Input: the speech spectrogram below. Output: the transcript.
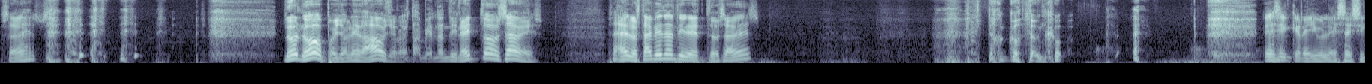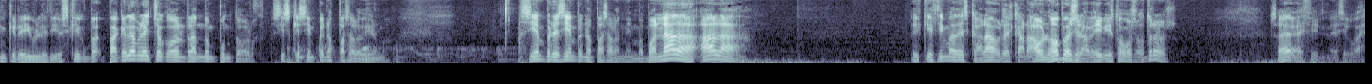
¿sabes? No, no, pues yo le he dado, si lo estás viendo en directo, ¿sabes? ¿Sabes? Lo estás viendo en directo, ¿sabes? Tonco, tonco. Es increíble, eso es increíble, tío. Es que, ¿para qué lo habré hecho con random.org? Si es que siempre nos pasa lo mismo. Siempre, siempre nos pasa lo mismo. Pues nada, ala. Es que encima descarado. Descarado no, pero si lo habéis visto vosotros. ¿Sabes? En fin, es igual.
